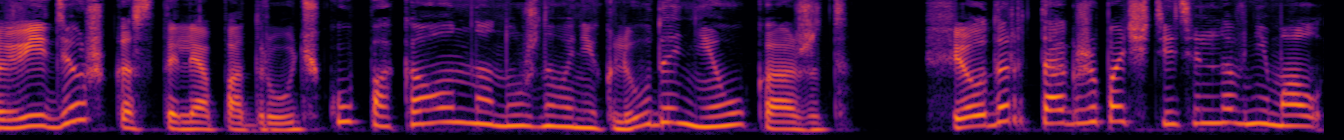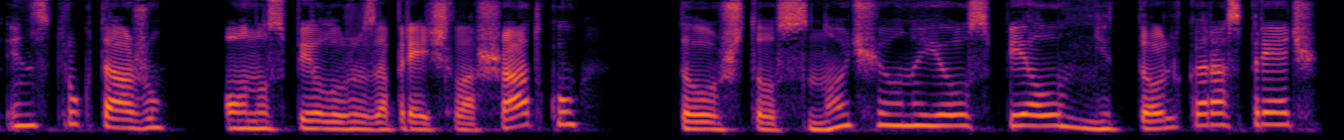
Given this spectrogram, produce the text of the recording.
Ведешь костыля под ручку, пока он на нужного неклюда не укажет. Федор также почтительно внимал инструктажу. Он успел уже запрячь лошадку. То, что с ночи он ее успел не только распрячь,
